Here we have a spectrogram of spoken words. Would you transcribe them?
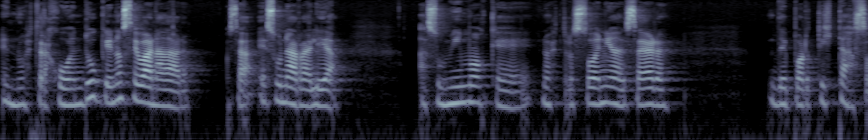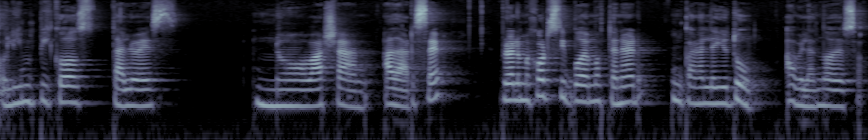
en nuestra juventud que no se van a dar. O sea, es una realidad. Asumimos que nuestro sueño de ser deportistas olímpicos tal vez no vayan a darse, pero a lo mejor sí podemos tener un canal de YouTube hablando de eso.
